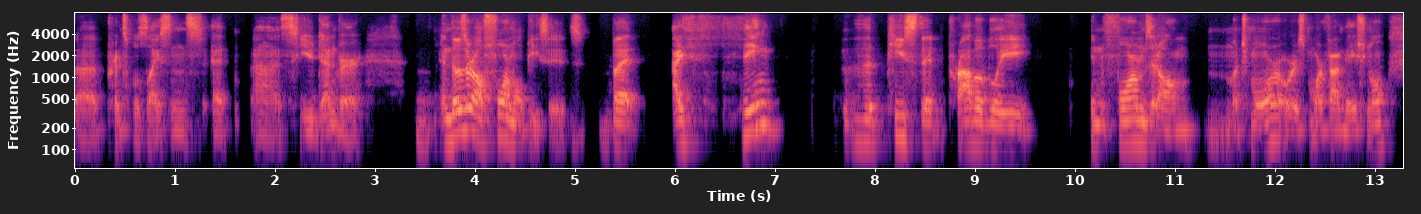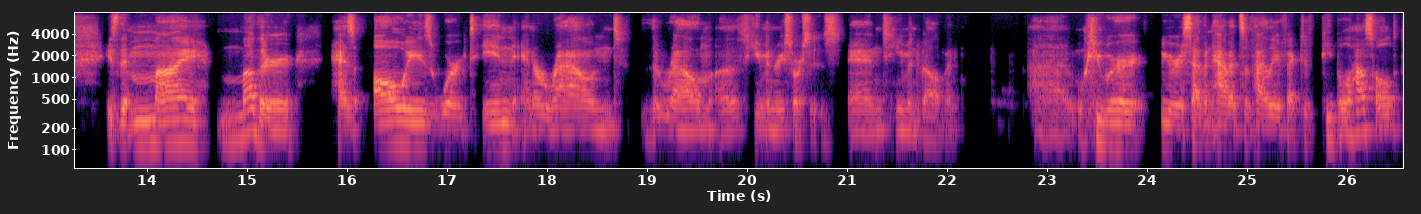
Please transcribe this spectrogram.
a principal's license at uh, CU Denver. And those are all formal pieces. But I think the piece that probably informs it all much more or is more foundational is that my mother has always worked in and around the realm of human resources and human development uh, we were we were a seven habits of highly effective people household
